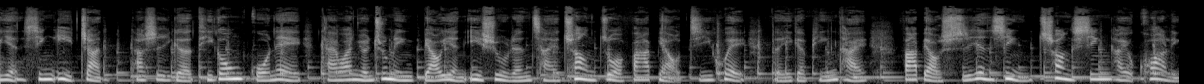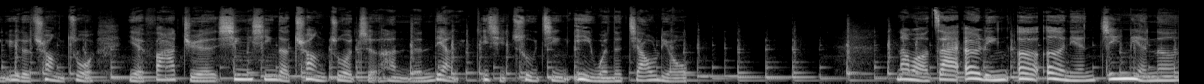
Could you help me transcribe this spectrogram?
演新驿站，它是一个提供国内台湾原住民表演艺术人才创作发表机会的一个平台，发表实验性、创新还有跨领域的创作，也发掘新兴的创作者和能量，一起促进艺文的交流。那么，在二零二二年，今年呢，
